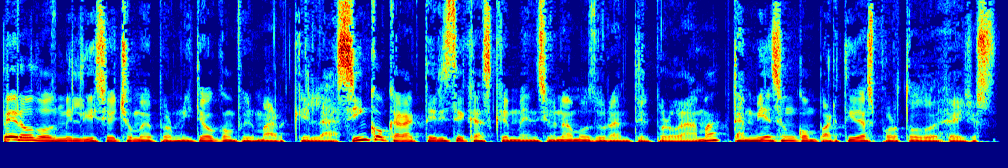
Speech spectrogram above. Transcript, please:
Pero 2018 me permitió confirmar que las cinco características que mencionamos durante el programa también son compartidas por todos ellos.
